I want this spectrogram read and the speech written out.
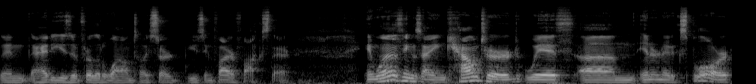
and I had to use it for a little while until I started using Firefox there. And one of the things I encountered with um, Internet Explorer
